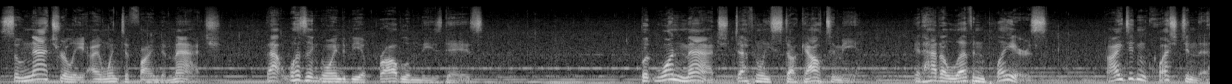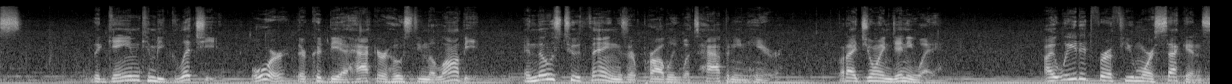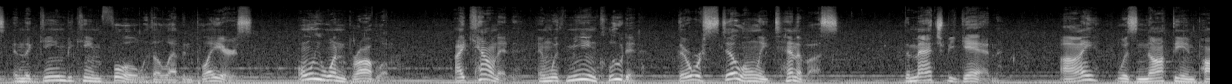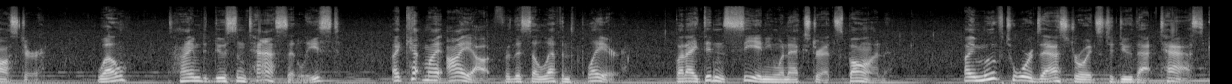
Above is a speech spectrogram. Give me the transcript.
So naturally, I went to find a match. That wasn't going to be a problem these days. But one match definitely stuck out to me. It had 11 players. I didn't question this. The game can be glitchy, or there could be a hacker hosting the lobby, and those two things are probably what's happening here. But I joined anyway. I waited for a few more seconds and the game became full with 11 players. Only one problem. I counted, and with me included, there were still only 10 of us. The match began. I was not the imposter. Well, time to do some tasks at least. I kept my eye out for this 11th player, but I didn't see anyone extra at spawn. I moved towards asteroids to do that task.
